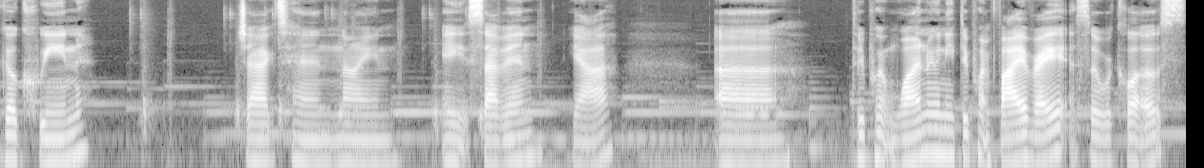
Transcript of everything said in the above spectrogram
Go queen. Jack 10, 9, 8, 7. Yeah. Uh, 3.1. We need 3.5, right? So we're close.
